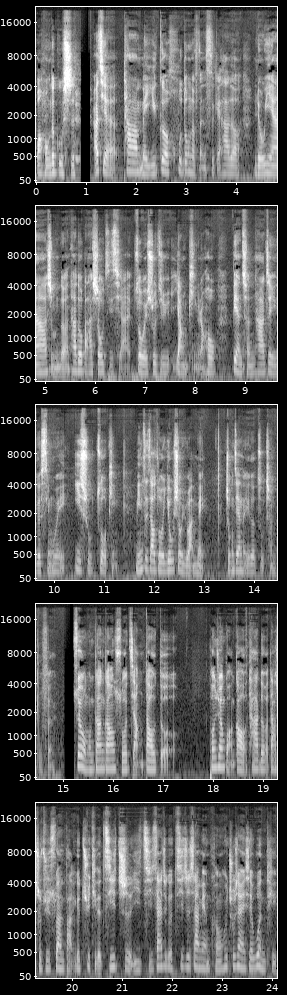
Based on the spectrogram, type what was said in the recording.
网红的故事。而且他每一个互动的粉丝给他的留言啊什么的，他都把它收集起来作为数据样品，然后变成他这一个行为艺术作品，名字叫做“优秀与完美”中间的一个组成部分。所以，我们刚刚所讲到的朋友圈广告，它的大数据算法的一个具体的机制，以及在这个机制下面可能会出现一些问题。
